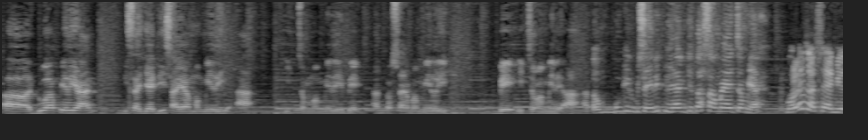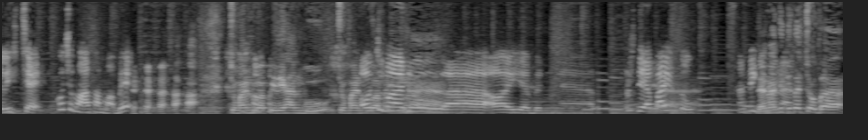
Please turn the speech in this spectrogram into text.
uh, dua pilihan. Bisa jadi saya memilih A, Icem memilih B, atau saya memilih B, Icem memilih A, atau mungkin bisa jadi pilihan kita sama ya Icem ya? Boleh nggak saya milih C? Kok cuma A sama B? cuman dua pilihan Bu, cuman oh, dua cuma pilihan. dua. Oh iya benar. Terus diapain yeah. tuh? Nanti Dan nanti kita coba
